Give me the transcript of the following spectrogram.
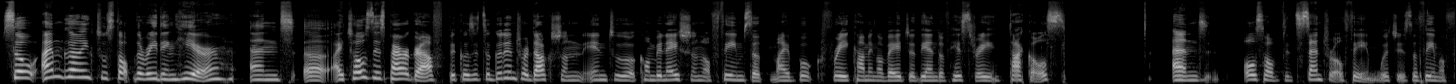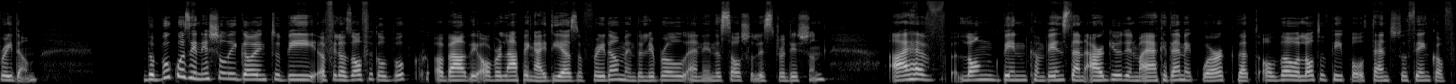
So I'm going to stop the reading here, and uh, I chose this paragraph because it's a good introduction into a combination of themes that my book, Free Coming of Age at the End of History, tackles and also of its central theme, which is the theme of freedom. The book was initially going to be a philosophical book about the overlapping ideas of freedom in the liberal and in the socialist tradition. I have long been convinced and argued in my academic work that although a lot of people tend to think of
